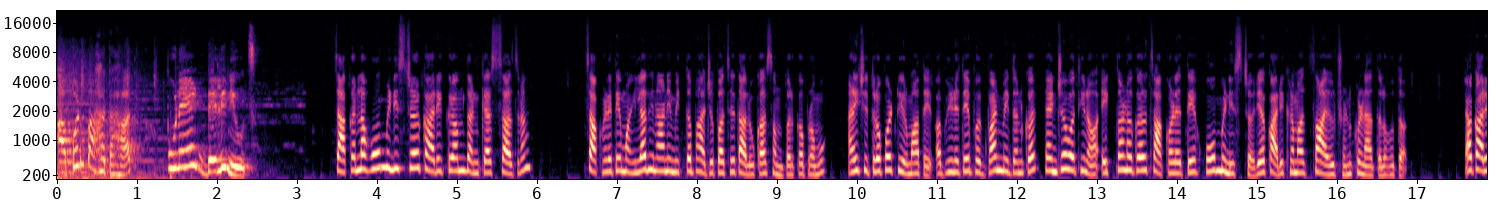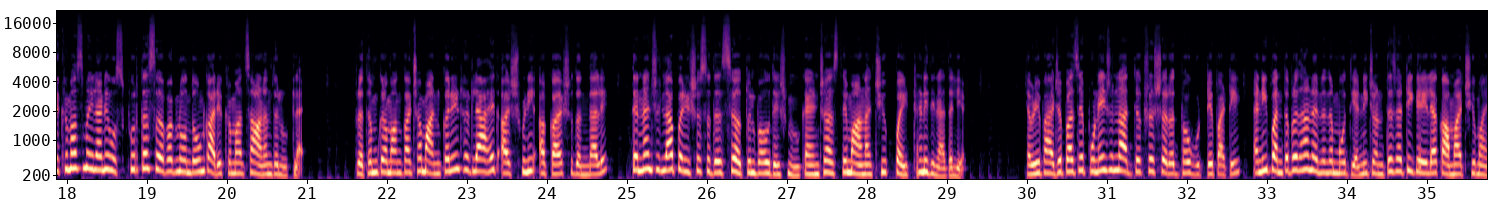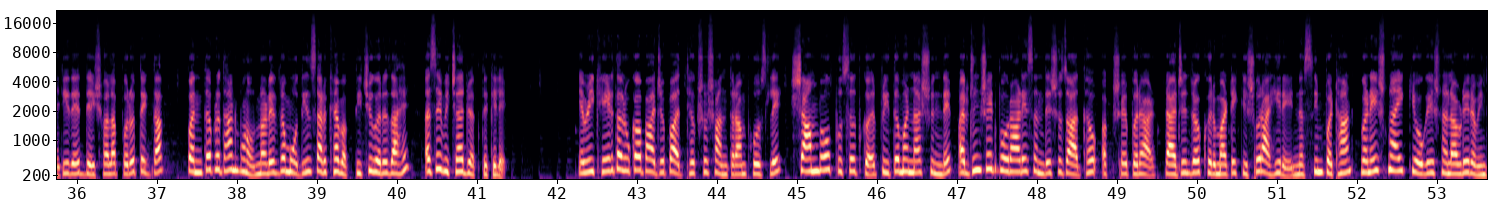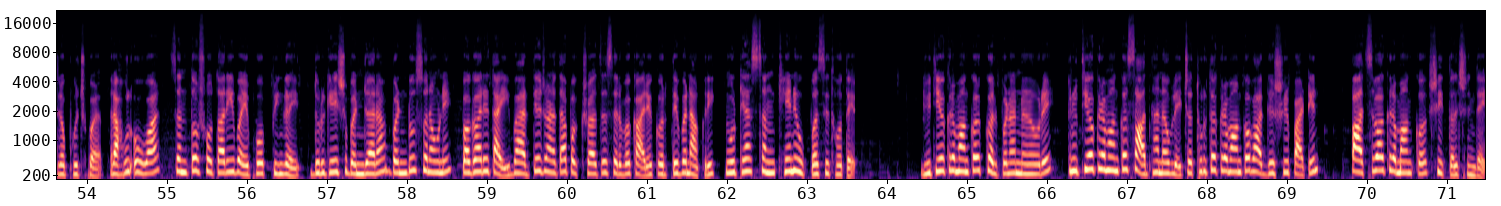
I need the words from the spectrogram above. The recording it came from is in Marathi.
आपण पाहत आहात पुणे डेली न्यूज. चाकणला होम मिनिस्टर कार्यक्रम दणक्यात साजरा. चाकण ते महिला दिनानिमित्त भाजपाचे तालुका संपर्क प्रमुख आणि चित्रपट निर्माते अभिनेते भगवान मेदनकर यांच्या वतीनं एकतानगर चाकण येथे होम मिनिस्टर या कार्यक्रमाचं आयोजन करण्यात आलं होतं. या कार्यक्रमात महिलांनी उत्स्फूर्त सहभाग नोंदवून कार्यक्रमाचा आनंद लुटलाय. प्रथम क्रमांकाच्या मानकरी ठरल्या आहेत अश्विनी आकाश दंदाले. त्यांना जिल्हा परिषद सदस्य अतुल भाऊ देशमुख यांच्या हस्ते मानाची पैठणी देण्यात आली आहे. यावेळी भाजपाचे पुणे जिल्हा अध्यक्ष शरद भाऊ गुट्टे पाटील यांनी पंतप्रधान नरेंद्र मोदी यांनी जनतेसाठी केलेल्या कामाची माहिती देत देशाला परत एकदा पंतप्रधान म्हणून नरेंद्र मोदींसारख्या व्यक्तीची गरज आहे असे विचार व्यक्त केले. यावेळी खेड तालुका भाजपा अध्यक्ष शांताराम भोसले श्यामभाऊ पुसदकर प्रीतमण्णा शिंदे अर्जुन शेठ बोराडे संदेश जाधव अक्षय पराड राजेंद्र खरमाटे किशोर आहिरे नसीम पठाण गणेश नाईक योगेश नलावडे रवींद्र भुजबळ राहुल ओवाळ संतोष होतारी वैभव पिंगळे दुर्गेश बंजारा बंडू सोनवणे पगारेताई भारतीय जनता पक्षाचे सर्व कार्यकर्ते व नागरिक मोठ्या संख्येने उपस्थित होते. द्वितीय क्रमांक कल्पना ननवरे तृतीय क्रमांक साधना नवले चतुर्थ क्रमांक भाग्यश्री पाटील पाचवा क्रमांक शीतल शिंदे.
